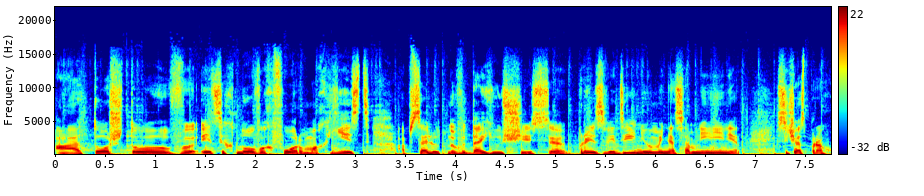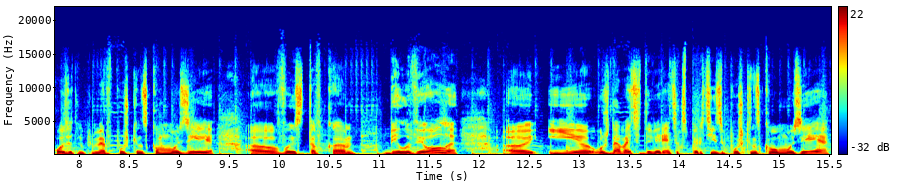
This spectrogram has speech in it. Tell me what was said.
А то, что в этих новых формах есть абсолютно выдающиеся произведения, у меня сомнений нет. Сейчас проходит, например, в Пушкинском музее э, выставка Билла Виолы, э, и уж давайте доверять экспертизе Пушкинского музея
